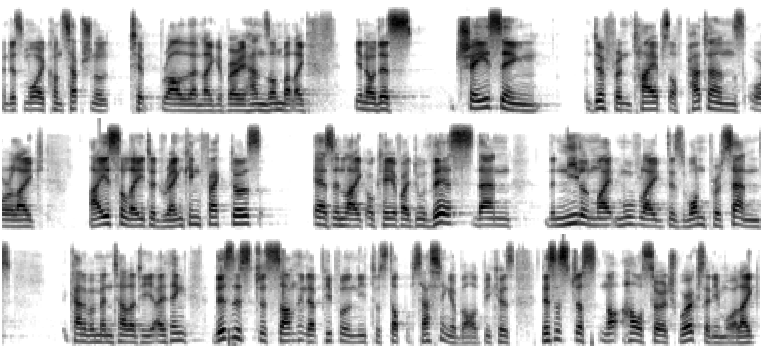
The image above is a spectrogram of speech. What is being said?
and it's more a conceptual tip rather than like a very hands-on but like you know this chasing different types of patterns or like isolated ranking factors as in like okay if i do this then the needle might move like this 1% kind of a mentality. I think this is just something that people need to stop obsessing about because this is just not how search works anymore. Like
